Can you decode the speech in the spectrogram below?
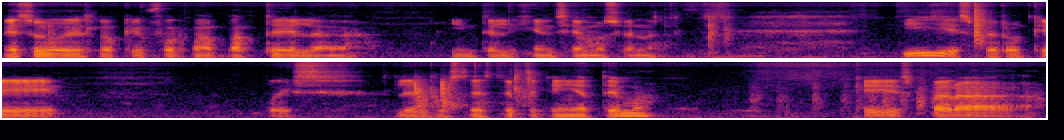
eso es lo que forma parte de la inteligencia emocional. Y espero que pues les guste este pequeño tema, que es para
